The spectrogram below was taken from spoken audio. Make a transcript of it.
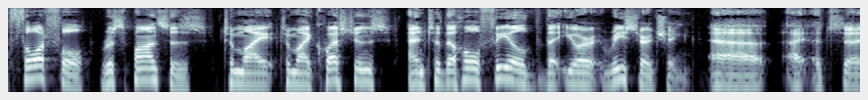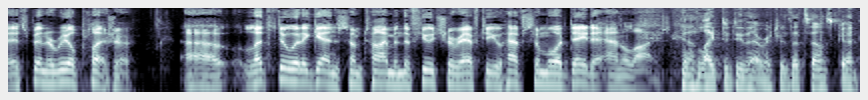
thoughtful responses to my to my questions and to the whole field that you're researching. Uh, I, it's uh, it's been a real pleasure. Uh, let's do it again sometime in the future after you have some more data analyzed. I'd like to do that, Richard. That sounds good.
